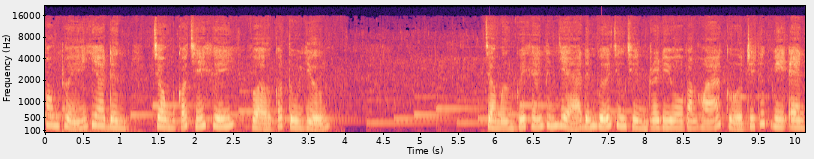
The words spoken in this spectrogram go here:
phong thủy gia đình, chồng có chí khí, vợ có tu dưỡng. Chào mừng quý khán thính giả đến với chương trình Radio Văn hóa của Trí thức VN.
